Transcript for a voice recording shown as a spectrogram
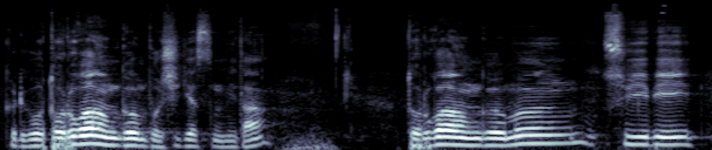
그리고 도로가 원금 보시겠습니다. 도로가 원금은 수입이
